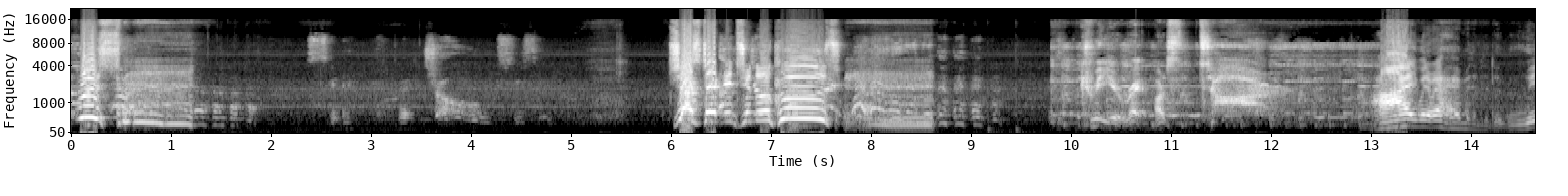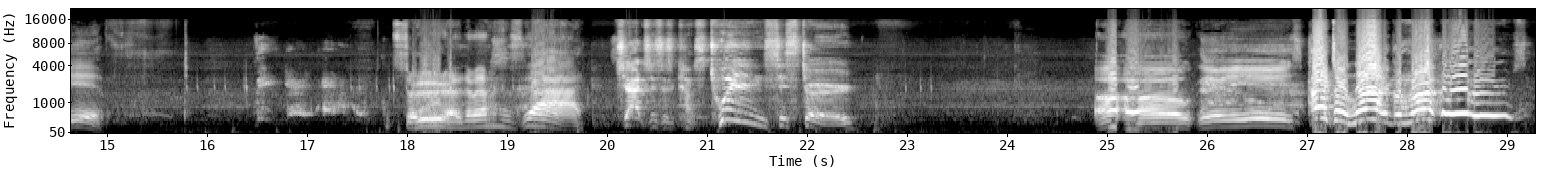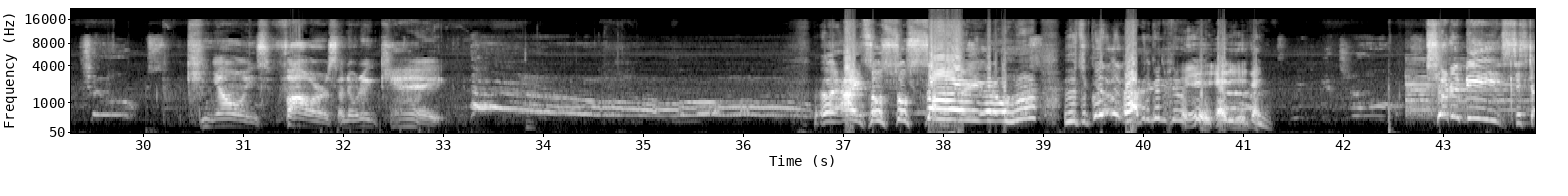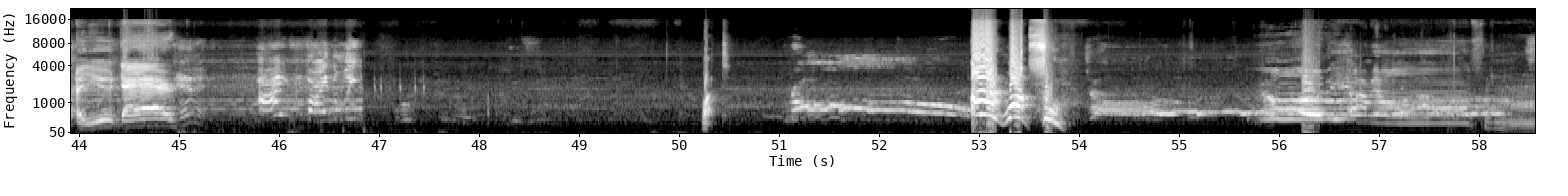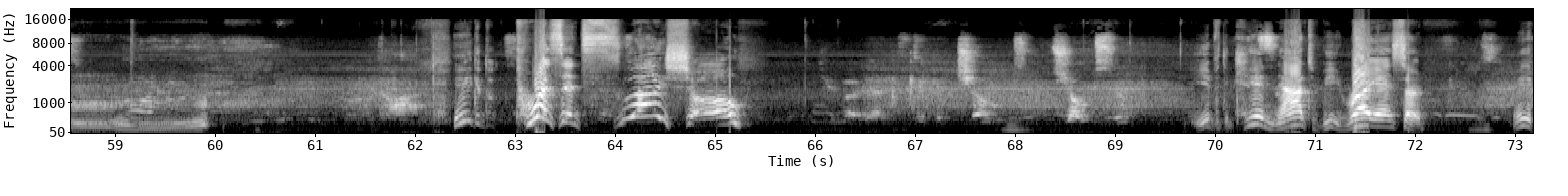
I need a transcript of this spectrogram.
Just take it to the cruise. Career right our star. Hi, what do I have to live? Sir, that. Judges is comes twin sister. Uh oh, there he Please, I don't know the hurt. Jokes. Quinones, flowers, I don't really care. I'm so so sorry. It's a good. Shoulder me, sister, are you there? I finally. What? No. I want some. You the slideshow. Jokes. Jokes. If the kid not to be right answer. No,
